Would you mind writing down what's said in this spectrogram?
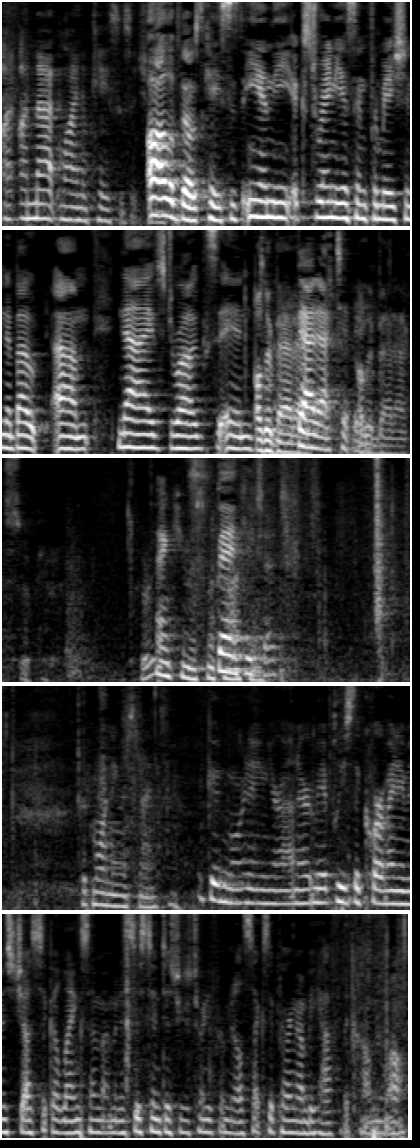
on- on that line of cases, it should. All of those cases, and the extraneous information about um, knives, drugs, and Other bad acts. activity. Other bad acts, okay. Thank you, Ms. McCarthy. Thank you, Judge. Good morning, Ms. Langsam. Good morning, Your Honor. May it please the Court, my name is Jessica Langsam. I'm an Assistant District Attorney for Middlesex, appearing on behalf of the Commonwealth.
